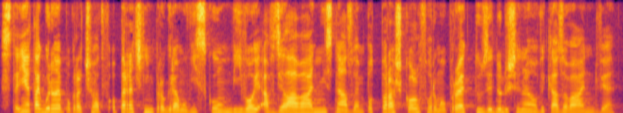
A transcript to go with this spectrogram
Stejně tak budeme pokračovat v operačním programu Výzkum, vývoj a vzdělávání s názvem Podpora škol formou projektu zjednodušeného vykazování 2.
